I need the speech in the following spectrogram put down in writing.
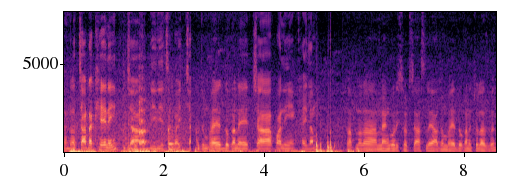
আমরা চাটা খেয়ে নেই, চা দিয়ে দিয়েছে ভাই, চা- আজম ভাইয়ের দোকানে চা, পানি খাইলাম। তো আপনারা ম্যাঙ্গো রিসোর্টসে আসলে আজম ভাইয়ের দোকানে চলে আসবেন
